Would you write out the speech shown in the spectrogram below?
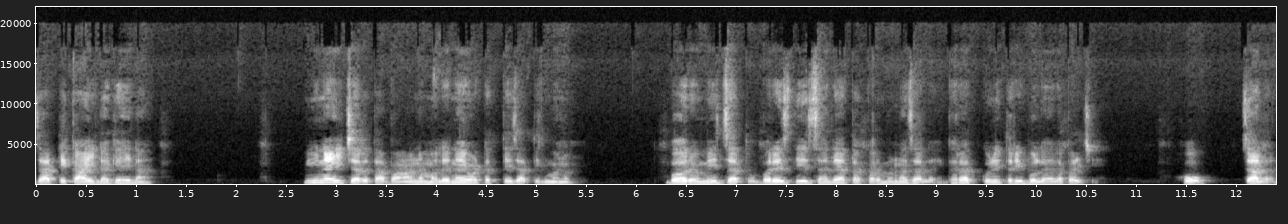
जाते का आईला घ्यायला? मी नाही विचारत आबा आणि मला नाही वाटत ते जातील म्हणून. बरं मीच जातो. बरेच दिवस झाले आता कर्मणा झालं आहे घरात कोणीतरी बोलायला पाहिजे. हो चालन.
